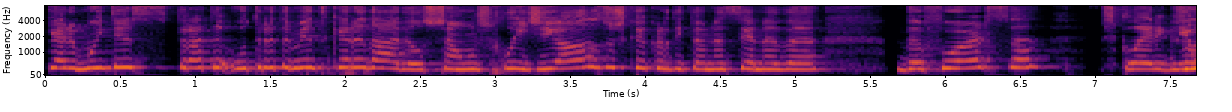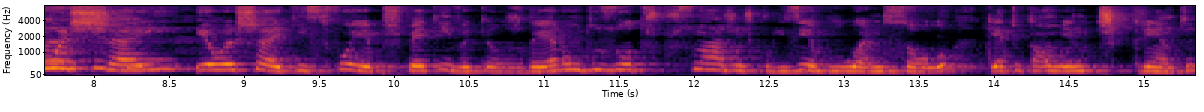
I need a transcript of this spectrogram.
que era muito esse trata, o tratamento que era dado. Eles são os religiosos que acreditam na cena da, da força, os clérigos Eu achei, eu achei que isso foi a perspectiva que eles deram dos outros personagens. Por exemplo, o Han Solo, que é totalmente descrente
